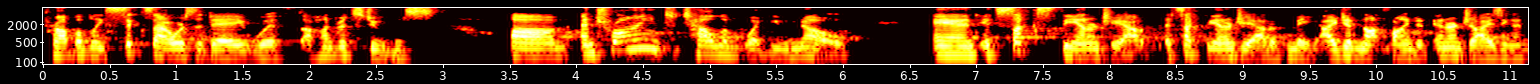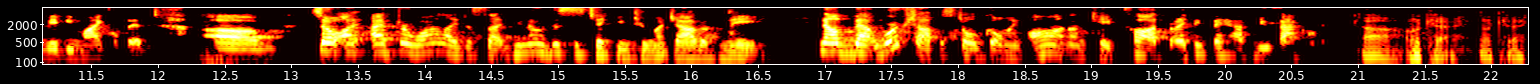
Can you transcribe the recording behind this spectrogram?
probably six hours a day with 100 students um, and trying to tell them what you know and it sucks the energy out. It sucked the energy out of me. I did not find it energizing, and maybe Michael did. Um, so I, after a while, I just thought, you know, this is taking too much out of me. Now that workshop is still going on on Cape Cod, but I think they have new faculty. Ah, okay, okay.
